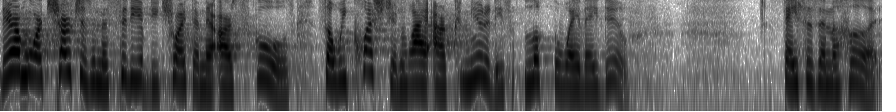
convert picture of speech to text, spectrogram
There are more churches in the city of Detroit than there are schools, so we question why our communities look the way they do. Faces in the Hood,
